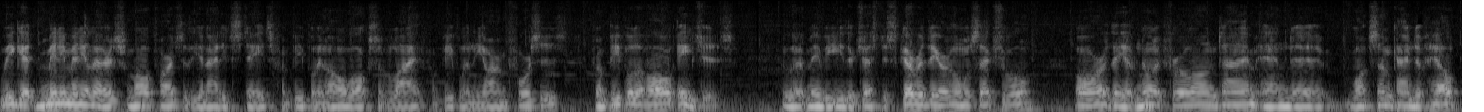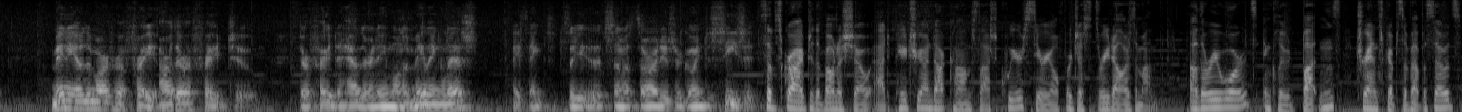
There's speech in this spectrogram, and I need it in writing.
We get many, many letters from all parts of the United States, from people in all walks of life, from people in the armed forces, from people of all ages who have maybe either just discovered they are homosexual or they have known it for a long time and uh, want some kind of help. Many of them are afraid, are they afraid to. They're afraid to have their name on a mailing list. They think that, the, that some authorities are going to seize it. Subscribe to the bonus show at patreon.com slash queer serial for just $3 a month. Other rewards include buttons, transcripts of episodes,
